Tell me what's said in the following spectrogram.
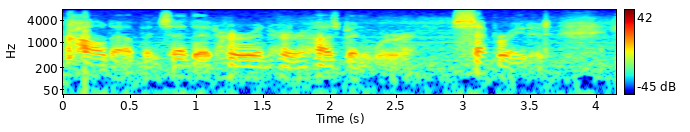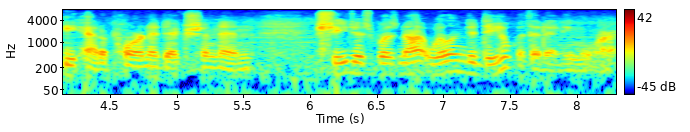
called up and said that her and her husband were separated. He had a porn addiction, and she just was not willing to deal with it anymore.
